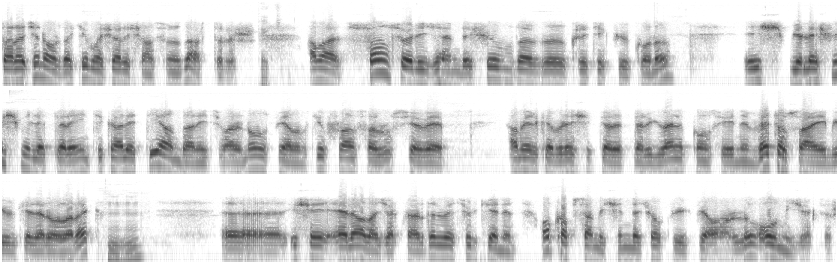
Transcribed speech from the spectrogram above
Sarac'ın oradaki başarı şansını da arttırır. Peki. Ama son söyleyeceğim de şu bu da e, kritik bir konu. İş Birleşmiş Milletler'e intikal ettiği andan itibaren unutmayalım ki Fransa, Rusya ve Amerika Birleşik Devletleri Güvenlik Konseyi'nin veto sahibi ülkeleri olarak Hı hı. E, işe ele alacaklardır ve Türkiye'nin o kapsam içinde çok büyük bir ağırlığı olmayacaktır.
